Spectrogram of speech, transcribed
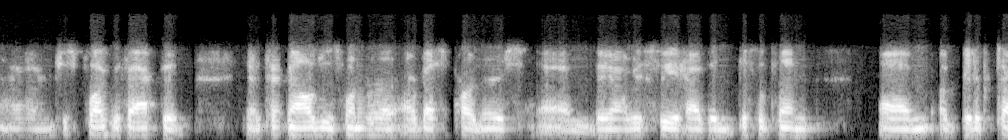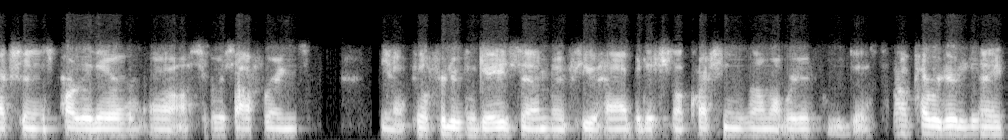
uh, just plug the fact that you know, Technologent is one of our, our best partners. Um, they obviously have the discipline um, a bit of data protection as part of their uh, service offerings. You know, feel free to engage them if you have additional questions on what we're just covered here today.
